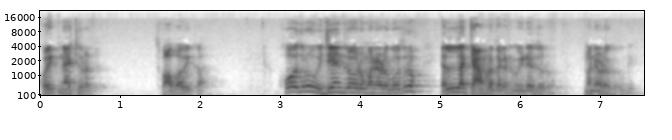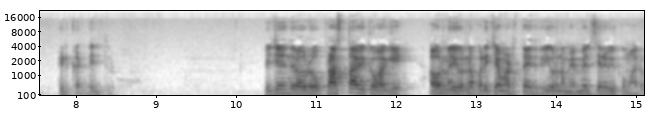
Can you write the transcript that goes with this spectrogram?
ಕ್ವೈಟ್ ನ್ಯಾಚುರಲ್ ಸ್ವಾಭಾವಿಕ. ಹೋದರು ವಿಜೇಂದ್ರ ಅವರು ಮನೆಯೊಳಗೆ ಹೋದರು, ಎಲ್ಲ ಕ್ಯಾಮ್ರಾ ತಗೊಂಡು ಮೀಡಿಯಾದವರು ಮನೆಯೊಳಗೆ ಹೋಗಿ ಹಿಡ್ಕೊಂಡು ನಿಂತರು. ವಿಜೇಂದ್ರ ಅವರು ಪ್ರಾಸ್ತಾವಿಕವಾಗಿ ಅವ್ರನ್ನ ಇವ್ರನ್ನ ಪರಿಚಯ ಮಾಡ್ತಾಯಿದ್ರು ಇವ್ರು ನಮ್ಮ ಎಂ ಎಲ್ ಸಿ ರವಿಕುಮಾರು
